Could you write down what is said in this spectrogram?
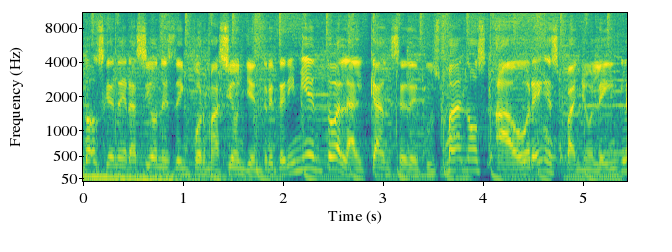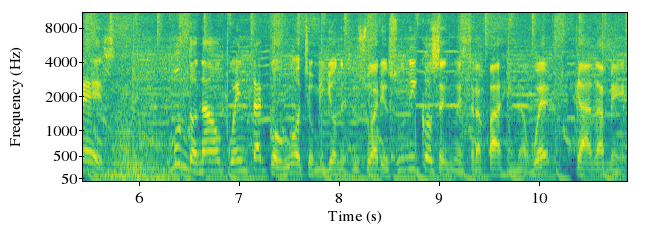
Dos generaciones de información y entretenimiento al alcance de tus manos, ahora en español e inglés. Mundo Now cuenta con 8 millones de usuarios únicos en nuestra página web cada mes.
